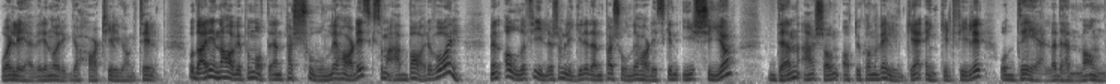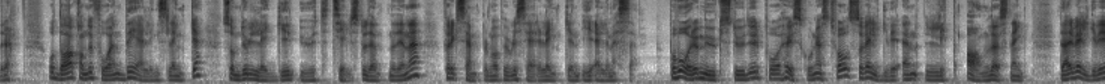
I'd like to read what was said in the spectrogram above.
og elever i Norge har tilgang til. Og der inne har vi på en måte en personlig harddisk som er bare vår, men alle filer som ligger i den personlige harddisken i skya, den er sånn at du kan velge enkeltfiler og dele den med andre. Og da kan du få en delingslenke som du legger ut til studentene dine, for eksempel med å publisere lenken i LMS-et. På våre MOOC-studier på Høgskolen i Østfold så velger vi en litt annen løsning. Der velger vi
